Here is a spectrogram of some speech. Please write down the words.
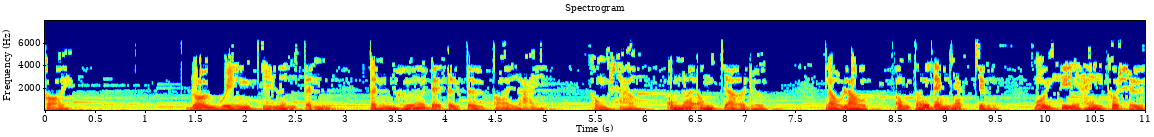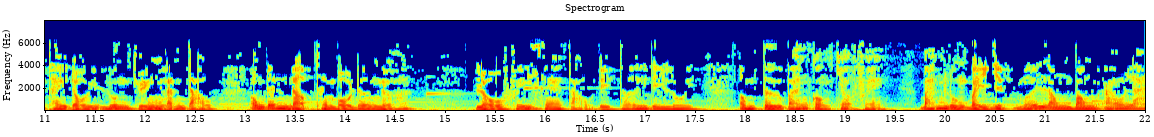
coi. Rồi huyện chỉ lên tỉnh tỉnh hứa để từ từ coi lại. Không sao, ông nói ông chờ được. Lâu lâu, ông tới để nhắc chừng. Mỗi khi hay có sự thay đổi luân chuyển lãnh đạo Ông đến nộp thêm bộ đơn nữa. Lộ phí xe tàu đi tới đi lui. Ông Tư bán con chó phèn Bán luôn bầy dịch mới lông bông áo lá.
